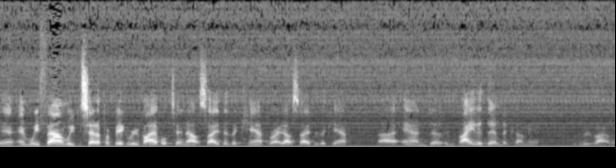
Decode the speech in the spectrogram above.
And, and we found we set up a big revival tent outside of the camp, right outside of the camp uh, and uh, invited them to come in to the revival.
